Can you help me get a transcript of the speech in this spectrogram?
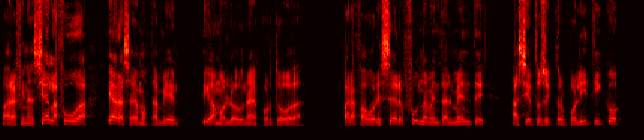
para financiar la fuga y ahora sabemos también, digámoslo de una vez por todas, para favorecer fundamentalmente a cierto sector político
